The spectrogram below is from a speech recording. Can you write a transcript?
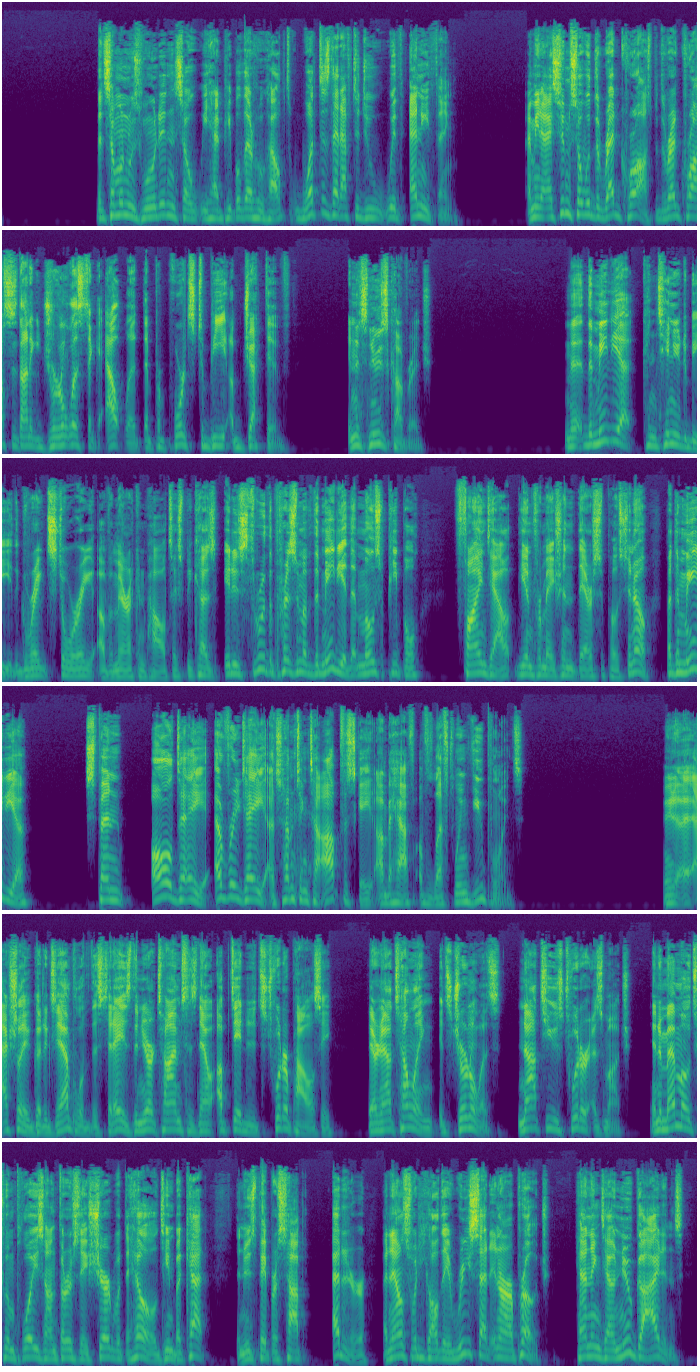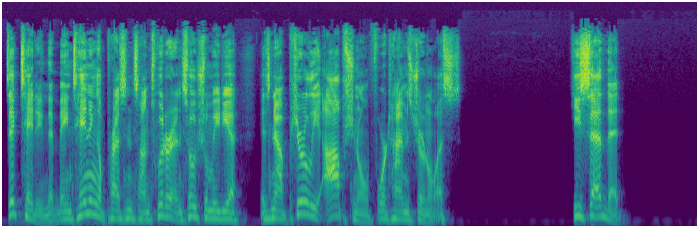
That someone was wounded and so we had people there who helped? What does that have to do with anything? I mean, I assume so with the Red Cross, but the Red Cross is not a journalistic outlet that purports to be objective in its news coverage. The, the media continue to be the great story of American politics because it is through the prism of the media that most people find out the information that they're supposed to know. But the media spend all day, every day, attempting to obfuscate on behalf of left wing viewpoints. And actually, a good example of this today is the New York Times has now updated its Twitter policy. They're now telling its journalists not to use Twitter as much. In a memo to employees on Thursday shared with The Hill, Dean Baquet, the newspaper's top editor, announced what he called a reset in our approach, handing down new guidance dictating that maintaining a presence on Twitter and social media is now purely optional for Times journalists. He said that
